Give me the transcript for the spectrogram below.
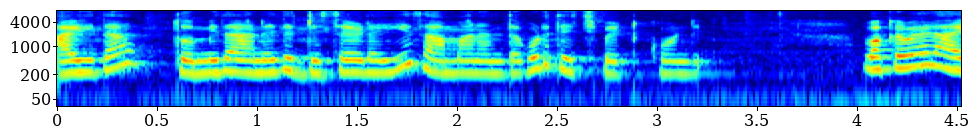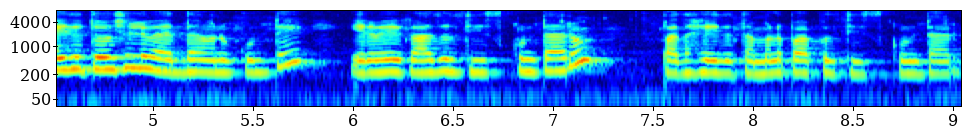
ఐదా తొమ్మిదా అనేది డిసైడ్ అయ్యి సామాన్ అంతా కూడా తెచ్చిపెట్టుకోండి. ఒకవేళ ఐదు దోశలు వేద్దాం అనుకుంటే ఇరవై గాజులు తీసుకుంటారు పదహైదు తమలపాకులు తీసుకుంటారు.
